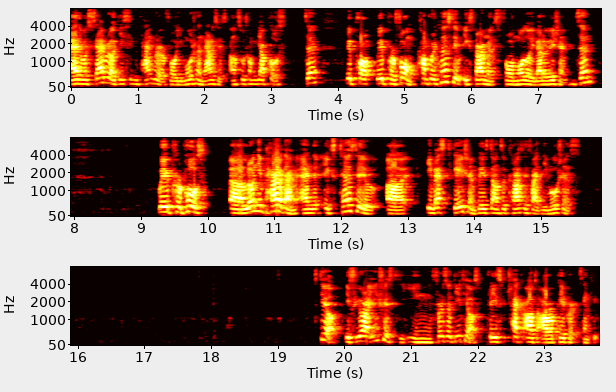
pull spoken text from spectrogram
adversarial disentangler for emotion analysis on social media posts. Then we, we perform comprehensive experiments for model evaluation. Then we propose a learning paradigm and extensive uh, investigation based on the classified emotions. Still, if you are interested in further details, please check out our paper. Thank you.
